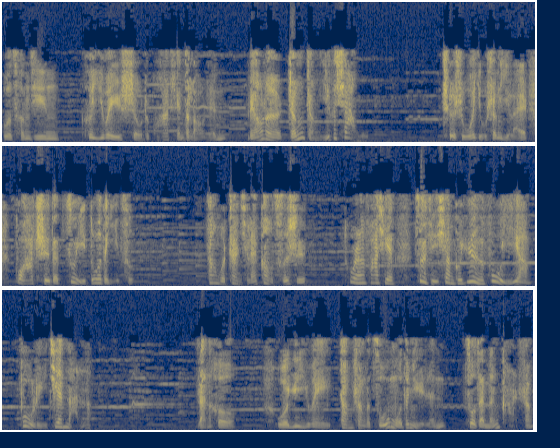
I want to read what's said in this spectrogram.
我曾经和一位守着瓜田的老人聊了整整一个下午，这是我有生以来瓜吃的最多的一次。当我站起来告辞时，突然发现自己像个孕妇一样步履艰难了。然后。我与一位当上了祖母的女人坐在门槛上，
